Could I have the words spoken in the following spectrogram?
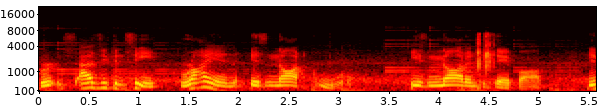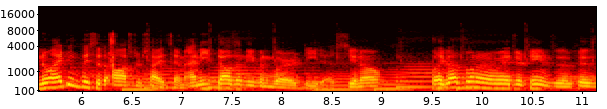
no. As you can see, Ryan is not cool. He's not into J-pop. You know, I think we should ostracize him, and he doesn't even wear Adidas, you know? Like, that's one of the major teams of his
